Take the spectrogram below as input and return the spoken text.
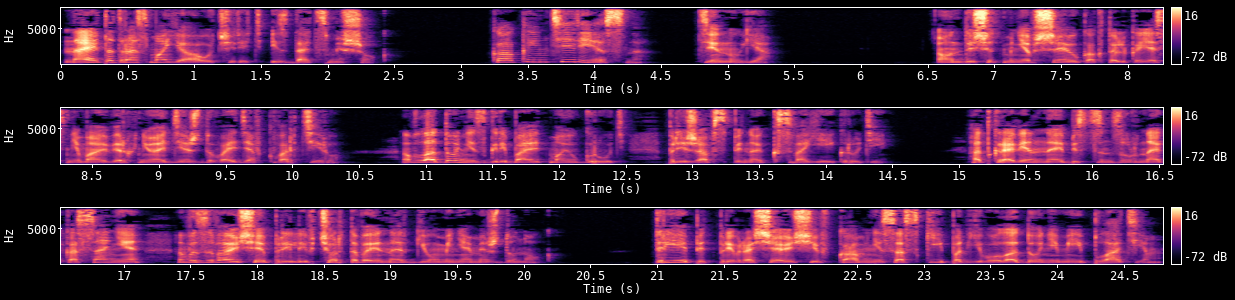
На этот раз моя очередь издать смешок. Как интересно, тяну я. Он дышит мне в шею, как только я снимаю верхнюю одежду, войдя в квартиру. В ладони сгребает мою грудь, прижав спиной к своей груди. Откровенное бесцензурное касание, вызывающее прилив чертовой энергии у меня между ног. Трепет, превращающий в камни соски под его ладонями и платьем.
